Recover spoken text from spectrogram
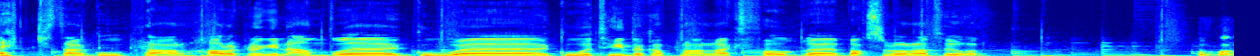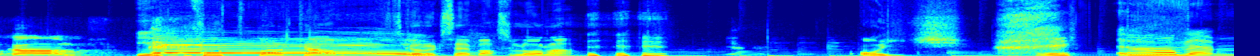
ekte god plan. Har dere noen andre gode, gode ting dere har planlagt for eh, Barcelona-turen? Fotballkamp. Yay! Fotballkamp! Skal dere se Barcelona? Oi. Hvem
